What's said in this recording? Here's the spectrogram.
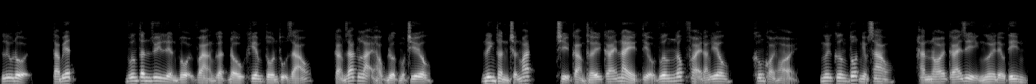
lưu đội, ta biết. Vương tân duy liền vội vàng gật đầu khiêm tốn thụ giáo, cảm giác lại học được một chiêu. Ninh thần chấn mắt, chỉ cảm thấy cái này tiểu vương ngốc phải đáng yêu, không khỏi hỏi, ngươi cương tốt nghiệp sao? Hắn nói cái gì ngươi đều tin.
